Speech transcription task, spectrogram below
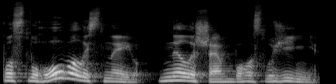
Послуговувались нею не лише в богослужінні.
